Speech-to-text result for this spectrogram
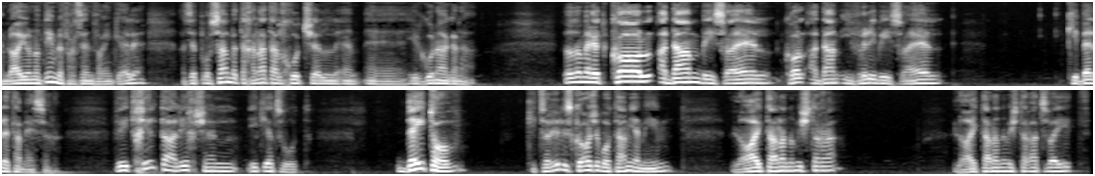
הם לא היו נותנים לפרסם דברים כאלה, אז זה פורסם בתחנת האלחוט של אה, אה, ארגון ההגנה. זאת אומרת, כל אדם בישראל, כל אדם עברי בישראל, קיבל את המסר. והתחיל תהליך של התייצבות. די טוב, כי צריך לזכור שבאותם ימים לא הייתה לנו משטרה, לא הייתה לנו משטרה צבאית,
